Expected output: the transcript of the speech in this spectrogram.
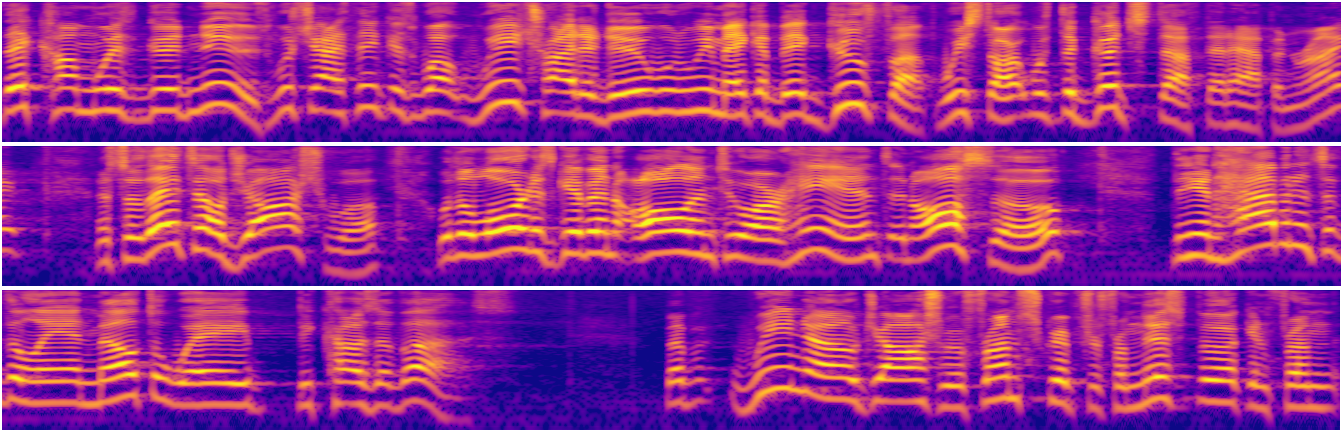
they come with good news, which I think is what we try to do when we make a big goof up. We start with the good stuff that happened, right? And so they tell Joshua, Well, the Lord has given all into our hands, and also the inhabitants of the land melt away because of us. But we know Joshua from Scripture, from this book and from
